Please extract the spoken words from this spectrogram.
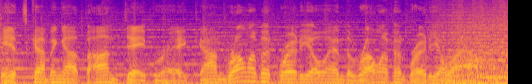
It's coming up on Daybreak on Relevant Radio and the Relevant Radio app.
